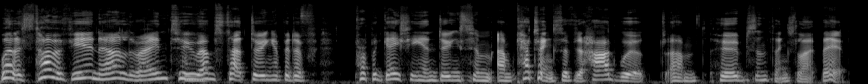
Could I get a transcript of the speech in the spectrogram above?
Well, it's time of year now, Lorraine, to um, start doing a bit of propagating and doing some um, cuttings of the hardwood um, herbs and things like that.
